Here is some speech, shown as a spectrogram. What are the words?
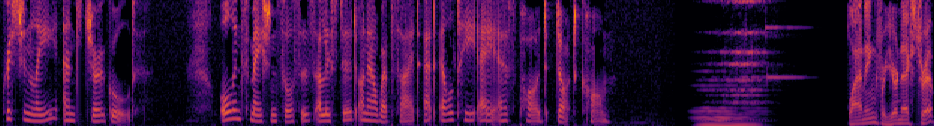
Christian Lee, and Joe Gould. All information sources are listed on our website at ltaspod.com. Planning for your next trip?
